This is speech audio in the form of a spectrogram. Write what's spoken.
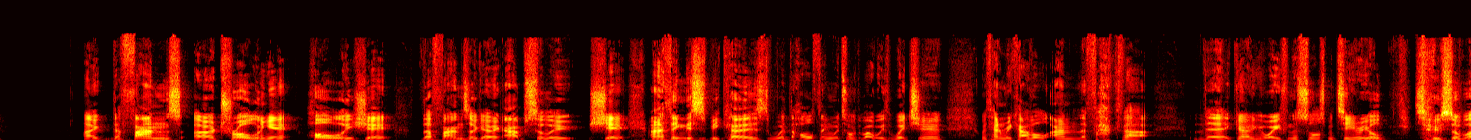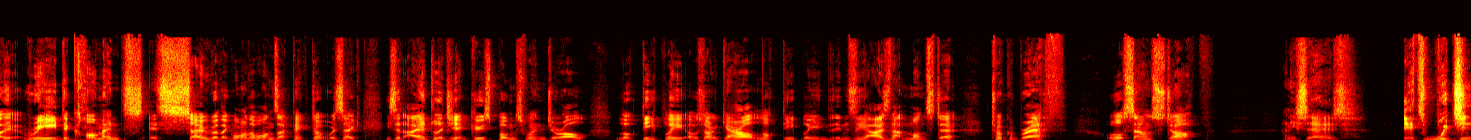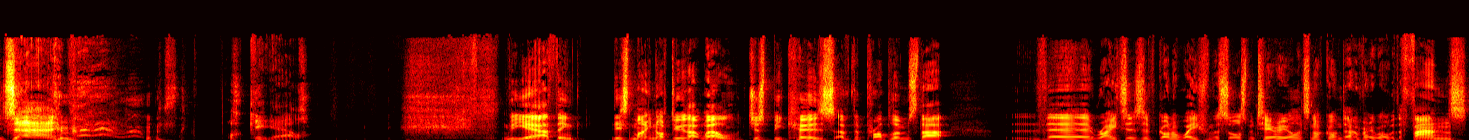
Like, the fans are trolling it. Holy shit. The fans are going absolute shit. And I think this is because with the whole thing we talked about with Witcher, with Henry Cavill, and the fact that they're going away from the source material. So somebody read the comments. It's so good. Like one of the ones I picked up was like he said I had legit goosebumps when Geralt looked deeply. Oh, sorry, Geralt looked deeply into the eyes of that monster, took a breath, all sounds stop, and he said, "It's witching time." it's like fucking hell. But yeah, I think this might not do that well just because of the problems that the writers have gone away from the source material. It's not gone down very well with the fans.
